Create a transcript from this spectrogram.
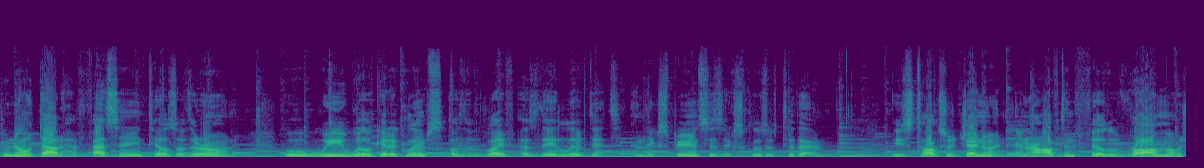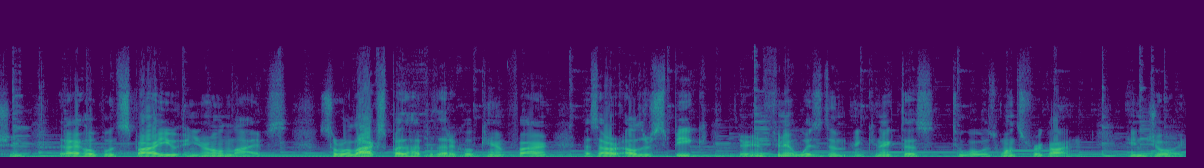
who no doubt have fascinating tales of their own we will get a glimpse of life as they lived it and the experiences exclusive to them. These talks are genuine and are often filled with raw emotion that I hope will inspire you in your own lives. So relax by the hypothetical campfire as our elders speak their infinite wisdom and connect us to what was once forgotten. Enjoy.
